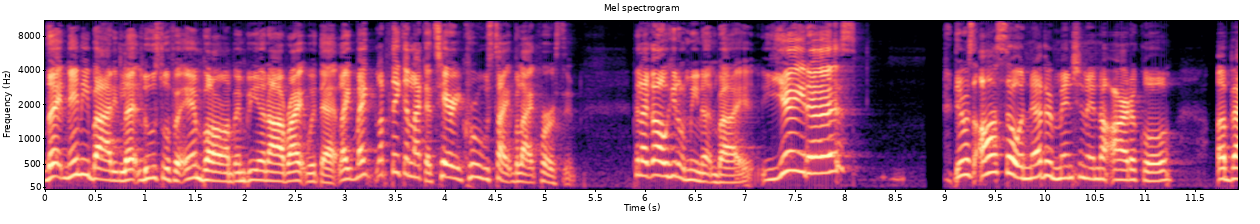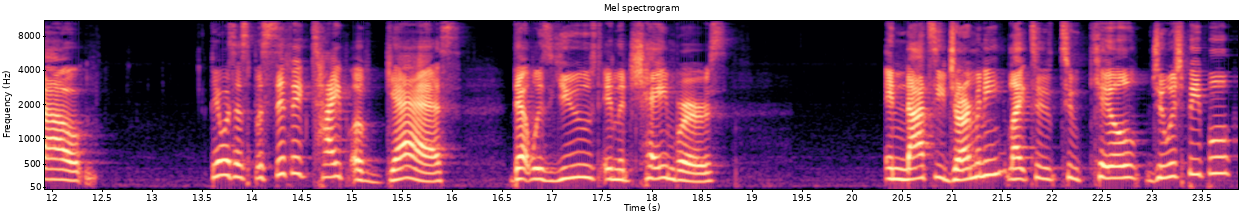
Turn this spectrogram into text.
letting anybody let loose with an N bomb and being all right with that. Like, make, I'm thinking like a Terry Crews type black person. Be like, oh, he don't mean nothing by it. Yeah, he does. There was also another mention in the article about there was a specific type of gas that was used in the chambers in Nazi Germany, like to to kill Jewish people.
